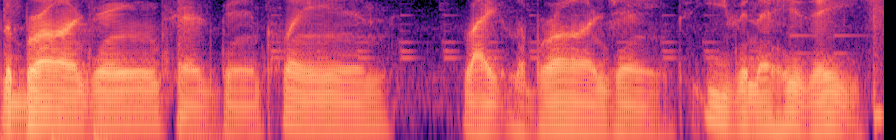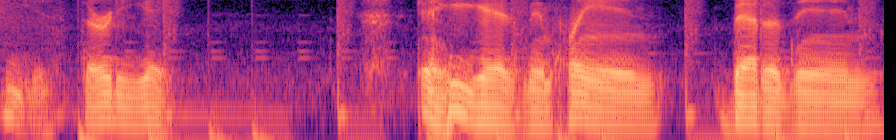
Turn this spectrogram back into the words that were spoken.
LeBron James has been playing like LeBron James, even at his age. He is 38. And he has been playing better than,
